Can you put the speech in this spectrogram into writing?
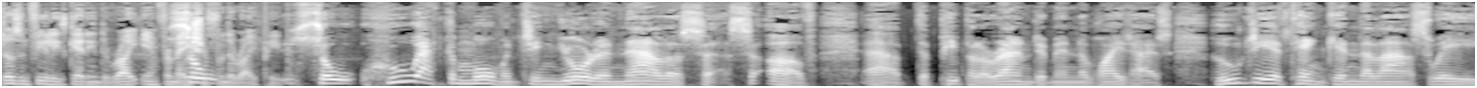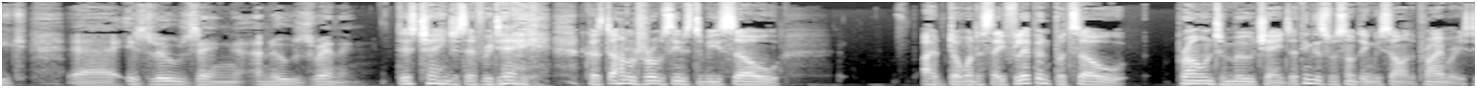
doesn't feel he's getting the right information from the right people. So, who at the moment, in your analysis of uh, the people around him in the White House, who do you think in the last week uh, is losing and who's winning? This changes every day because Donald Trump seems to be so. I don't want to say flippant, but so prone to mood change. I think this was something we saw in the primaries.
